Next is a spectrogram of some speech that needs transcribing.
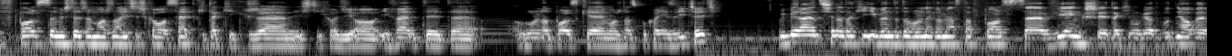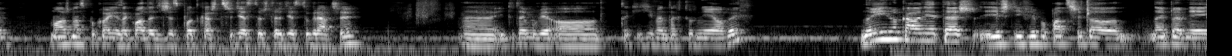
w Polsce myślę, że można liczyć koło setki takich, że jeśli chodzi o eventy te ogólnopolskie można spokojnie zliczyć. Wybierając się na taki event do dowolnego miasta w Polsce, większy, taki mówię o dwudniowym, można spokojnie zakładać, że spotkasz 30-40 graczy. E, I tutaj mówię o takich eventach turniejowych. No i lokalnie też, jeśli się popatrzy, to najpewniej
